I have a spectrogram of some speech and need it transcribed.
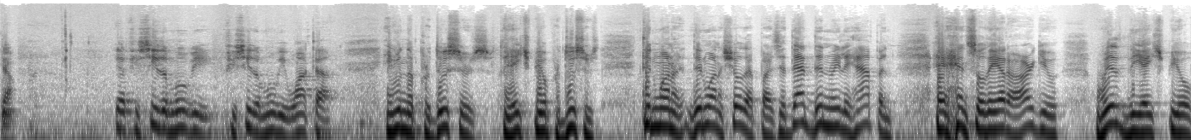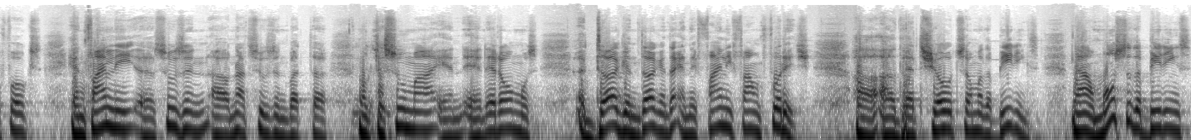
yeah. Yeah, if you see the movie, if you see the movie Walkout, even the producers, the HBO producers, didn't want to didn't want to show that part. Said that didn't really happen, and, and so they had to argue with the HBO folks. And finally, uh, Susan, uh, not Susan, but uh, Moctezuma and and it almost uh, dug and dug and dug, and they finally found footage uh, uh, that showed some of the beatings. Now, most of the beatings.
